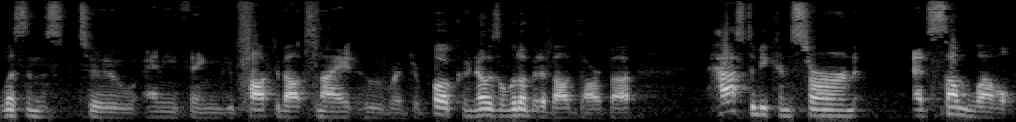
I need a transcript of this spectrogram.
listens to anything you've talked about tonight, who read your book, who knows a little bit about DARPA, has to be concerned at some level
